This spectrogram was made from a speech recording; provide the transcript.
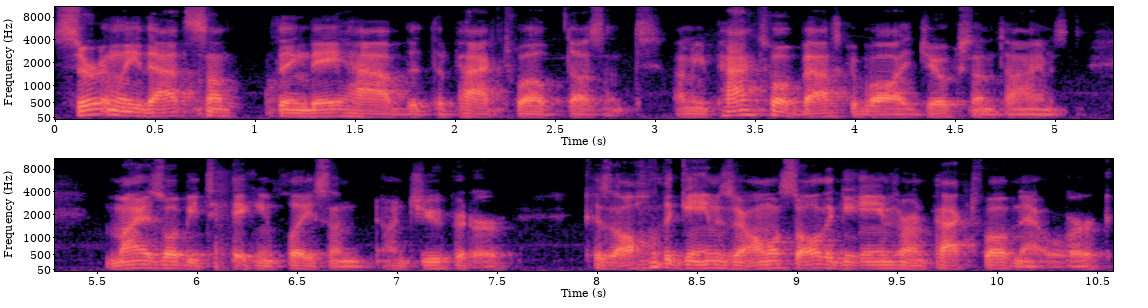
certainly that's something they have that the Pac 12 doesn't. I mean, Pac 12 basketball, I joke sometimes, might as well be taking place on, on Jupiter because all the games are almost all the games are on Pac 12 network.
